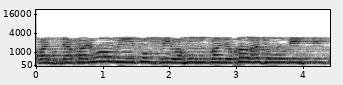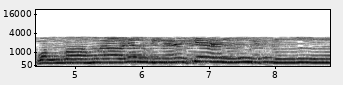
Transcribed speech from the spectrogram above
وقد دخلوا بالكفر وهم قد خرجوا به والله أعلم بما كانوا يكتمون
